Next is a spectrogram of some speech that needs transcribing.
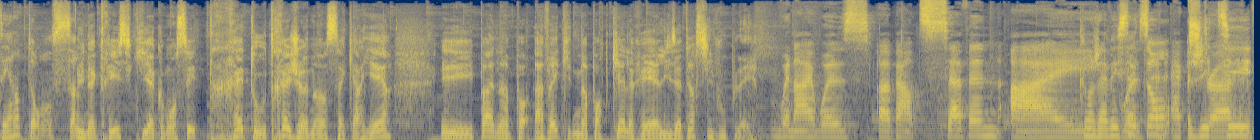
et intenses. Une actrice qui a commencé très tôt, très jeune, hein, sa carrière et pas avec n'importe quel réalisateur, s'il vous plaît. Quand j'avais 7 ans, j'étais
